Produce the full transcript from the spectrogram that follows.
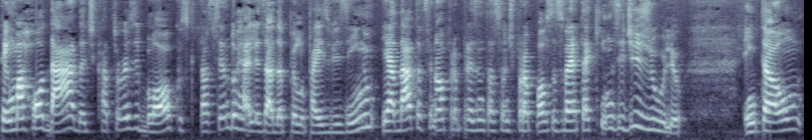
Tem uma rodada de 14 blocos que está sendo realizada pelo país vizinho e a data final para apresentação de propostas vai até 15 de julho. Então,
